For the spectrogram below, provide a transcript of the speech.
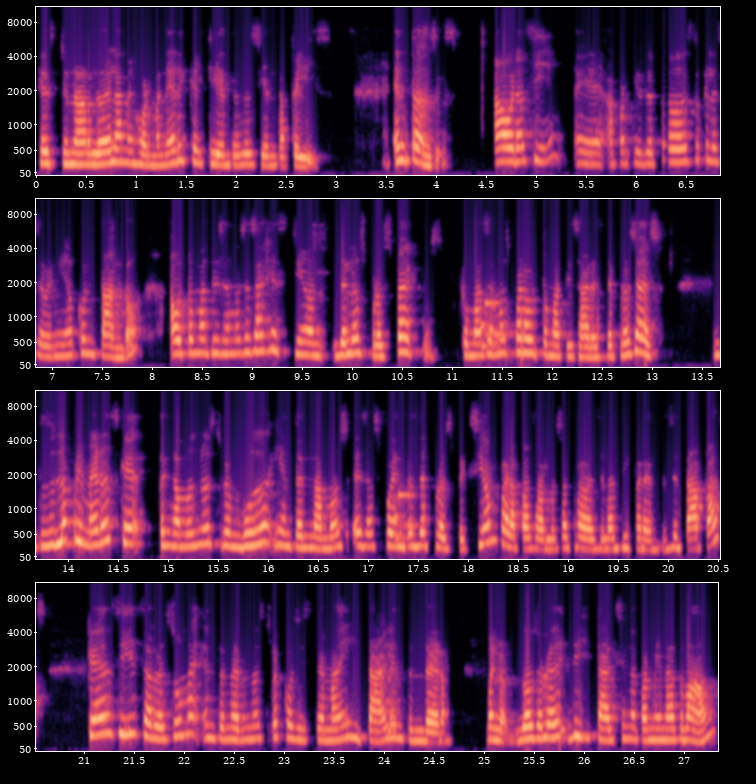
gestionarlo de la mejor manera y que el cliente se sienta feliz. Entonces, ahora sí, eh, a partir de todo esto que les he venido contando, automaticemos esa gestión de los prospectos. ¿Cómo hacemos para automatizar este proceso? Entonces, lo primero es que tengamos nuestro embudo y entendamos esas fuentes de prospección para pasarlos a través de las diferentes etapas, que en sí se resume en tener nuestro ecosistema digital, entender bueno, no solo digital, sino también outbound.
